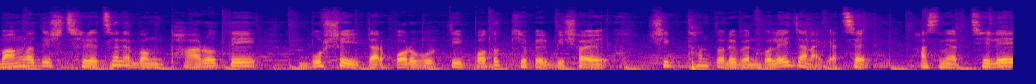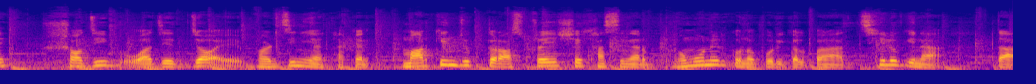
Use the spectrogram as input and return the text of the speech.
বাংলাদেশ ছেড়েছেন এবং ভারতে বসেই তার পরবর্তী পদক্ষেপের বিষয়ে সিদ্ধান্ত নেবেন বলে জানা গেছে। হাসিনার ছেলে সজীব ওয়াজেদ জয় ভার্জিনিয়ায় থাকেন। মার্কিন যুক্তরাষ্ট্রে শেখ হাসিনার ভ্রমণের কোনো পরিকল্পনা ছিল কিনা তা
